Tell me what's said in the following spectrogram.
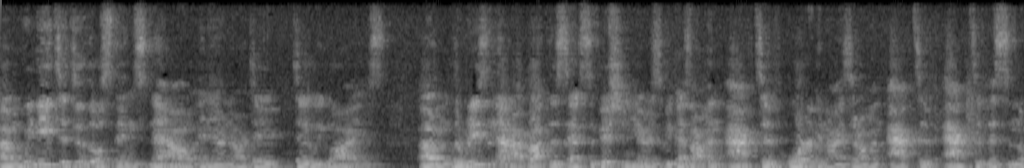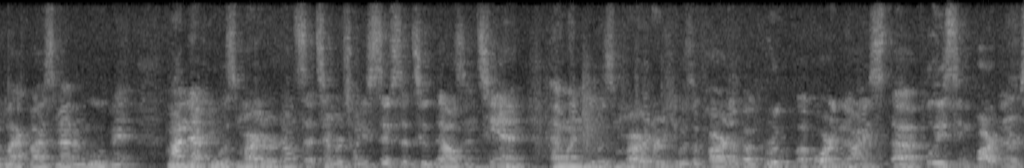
Um, we need to do those things now and in our day, daily lives. Um, the reason that I brought this exhibition here is because I'm an active organizer. I'm an active activist in the Black Lives Matter movement. My nephew was murdered on September 26th of 2010, and when he was murdered, he was a part of a group of organized uh, policing partners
